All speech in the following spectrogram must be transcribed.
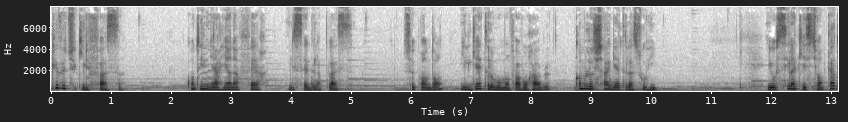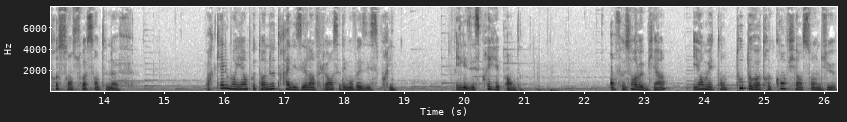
Que veux-tu qu'ils fassent Quand il n'y a rien à faire, ils cèdent la place. Cependant, ils guettent le moment favorable, comme le chat guette la souris. Et aussi la question 469. Par quel moyen peut-on neutraliser l'influence des mauvais esprits? Et les esprits répondent. En faisant le bien et en mettant toute votre confiance en Dieu,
